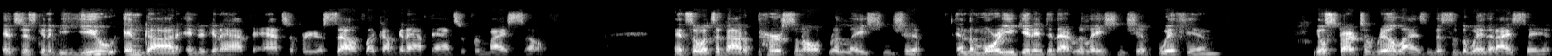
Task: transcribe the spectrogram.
It's just going to be you and God, and you're going to have to answer for yourself, like I'm going to have to answer for myself. And so it's about a personal relationship. And the more you get into that relationship with Him, you'll start to realize, and this is the way that I say it,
